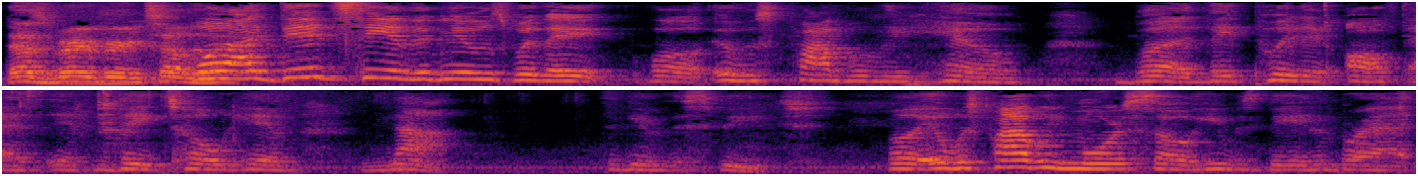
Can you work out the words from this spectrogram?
That's very, very telling. Well, I did see in the news where they, well, it was probably him, but they put it off as if they told him not to give the speech. But it was probably more so he was being a brat,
